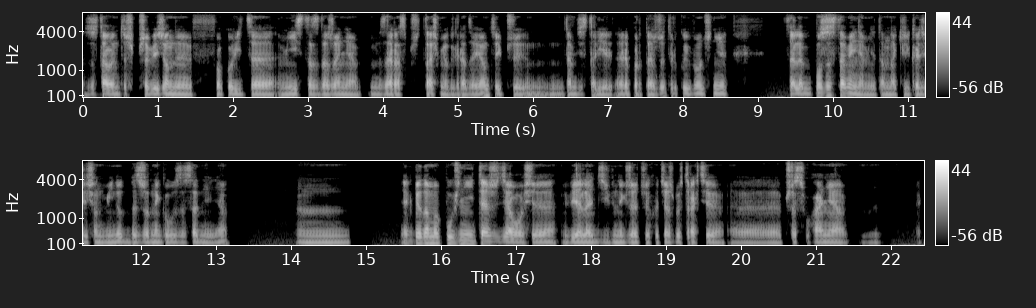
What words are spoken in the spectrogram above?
Zostałem też przewieziony w okolice miejsca zdarzenia, zaraz przy taśmie odgradzającej, przy, tam gdzie stali reporterzy, tylko i wyłącznie celem pozostawienia mnie tam na kilkadziesiąt minut bez żadnego uzasadnienia. Mm, jak wiadomo, później też działo się wiele dziwnych rzeczy, chociażby w trakcie e, przesłuchania, jak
